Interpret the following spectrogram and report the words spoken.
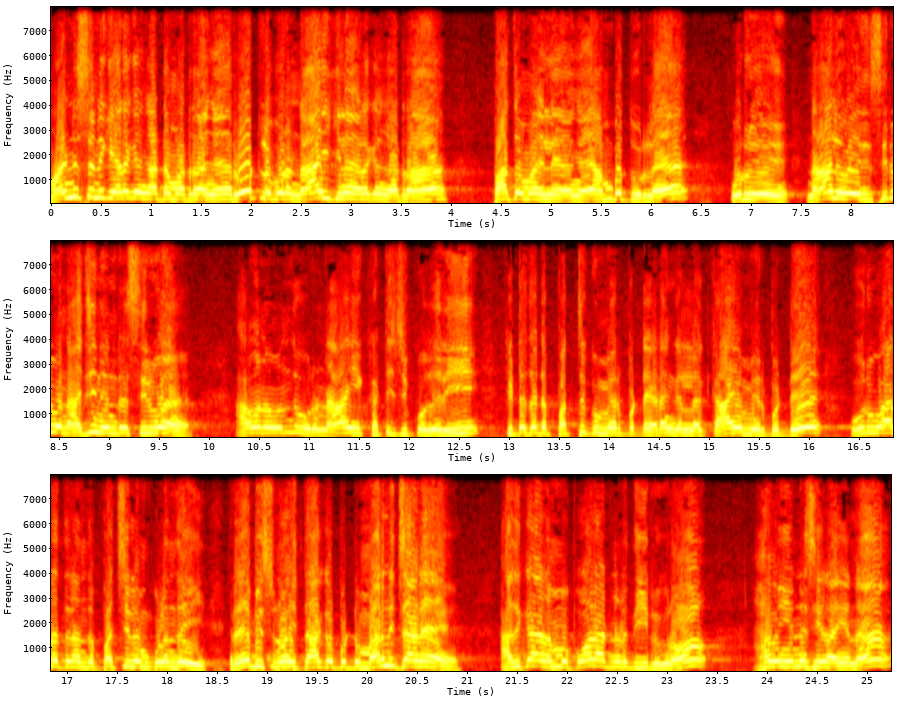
மனுஷனுக்கு இறக்கம் காட்ட மாட்டுறாங்க ரோட்ல போற நாய்க்கெல்லாம் இறக்கம் காட்டுறான். பார்த்தோமா இல்லையாங்க? அம்பத்தூர்ல ஒரு நாலு வயது சிறுவன் அஜின் என்ற சிறுவன் அவனை வந்து ஒரு நாய் கட்டிச்சு கொதறி கிட்டத்தட்ட பத்துக்கும் மேற்பட்ட இடங்கள்ல காயம் ஏற்பட்டு ஒரு வாரத்தில் அந்த பச்சிலம் குழந்தை ரேபிஸ் நோய் தாக்கப்பட்டு மரணிச்சானே. அதுக்காக நம்ம போராட்டம் நடத்திட்டு இருக்கிறோம். அவன் என்ன செய்யறாங்கன்னா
